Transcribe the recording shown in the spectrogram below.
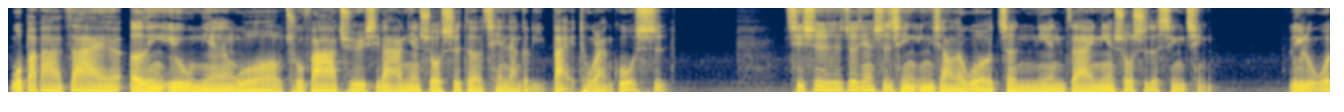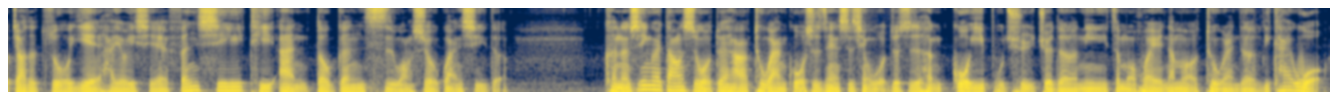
我爸爸在二零一五年我出发去西班牙念硕士的前两个礼拜突然过世。其实这件事情影响了我整年在念硕士的心情。例如，我交的作业，还有一些分析提案，都跟死亡是有关系的。可能是因为当时我对他突然过世这件事情，我就是很过意不去，觉得你怎么会那么突然的离开我？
